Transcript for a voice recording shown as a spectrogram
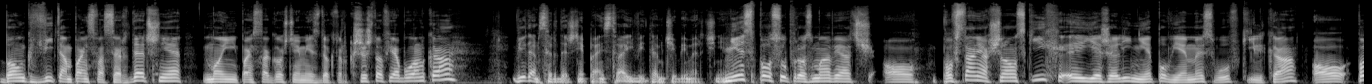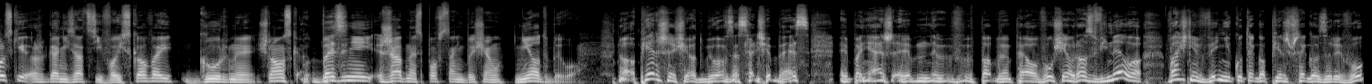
Bąk, witam Państwa serdecznie. Moim Państwa gościem jest dr Krzysztof Jabłonka. Witam serdecznie Państwa i witam Ciebie, Marcinie. Nie sposób rozmawiać o powstaniach śląskich, jeżeli nie powiemy słów kilka o Polskiej Organizacji Wojskowej Górny Śląsk. Bez niej żadne z powstań by się nie odbyło. No, pierwsze się odbyło w zasadzie bez, e, ponieważ POW się rozwinęło właśnie w wyniku tego pierwszego zrywu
